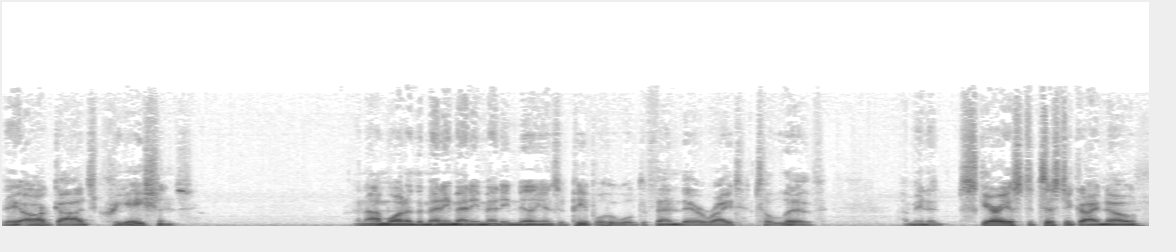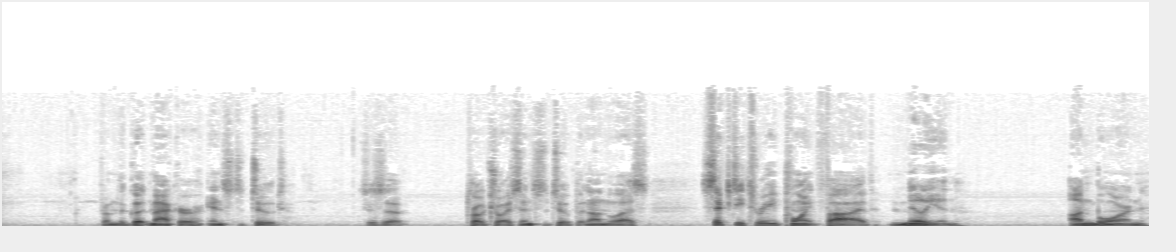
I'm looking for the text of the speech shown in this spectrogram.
They are God's creations. And I'm one of the many, many, many millions of people who will defend their right to live. I mean, the scariest statistic I know from the Guttmacher Institute, which is a pro choice institute, but nonetheless, 63.5 million unborn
